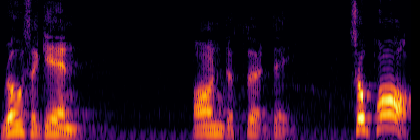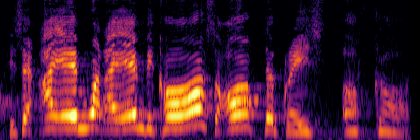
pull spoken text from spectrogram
rose again on the third day. So, Paul, he said, I am what I am because of the grace of God.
